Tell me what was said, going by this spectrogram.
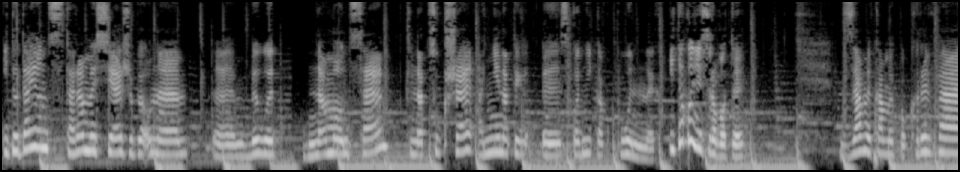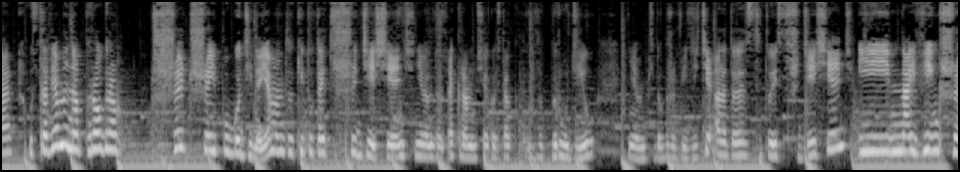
i dodając staramy się, żeby one były na mące czy na cukrze, a nie na tych e, składnikach płynnych. I to koniec roboty. Zamykamy pokrywę. Ustawiamy na program 3-3,5 godziny. Ja mam taki tutaj 3,10. Nie wiem, ten ekran mi się jakoś tak wybrudził. Nie wiem, czy dobrze widzicie, ale to jest, tu jest 30 i największy,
